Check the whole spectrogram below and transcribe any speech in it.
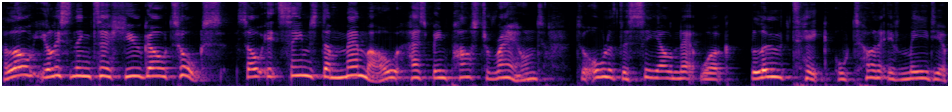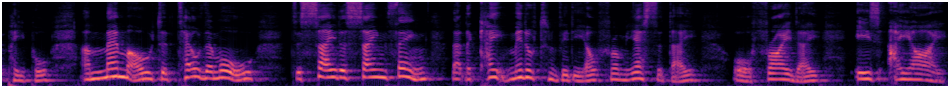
Hello, you're listening to Hugo Talks. So it seems the memo has been passed around to all of the CEO Network blue tick alternative media people, a memo to tell them all to say the same thing that the Kate Middleton video from yesterday or Friday is AI.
